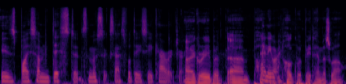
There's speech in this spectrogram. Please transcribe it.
is by some distance the most successful DC character. I agree, but um, Hulk, Anyway. Hulk would beat him as well.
